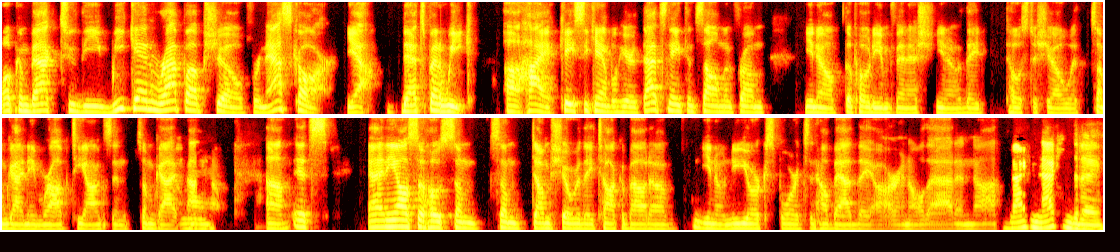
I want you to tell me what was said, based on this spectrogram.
Welcome back to the weekend wrap up show for NASCAR. Yeah, that's been a week. Uh, hi, Casey Campbell here. That's Nathan Solomon from, you know, the podium finish. You know, they host a show with some guy named Rob Tiongson, some guy. I don't know. Uh, it's and he also hosts some some dumb show where they talk about uh, you know New York sports and how bad they are and all that. And uh, back in action today.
